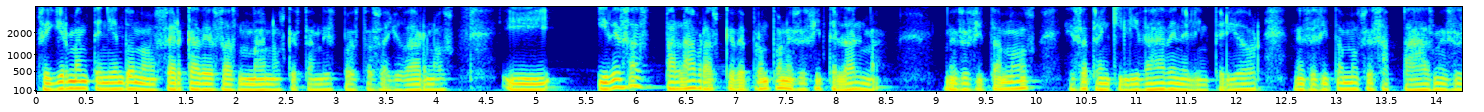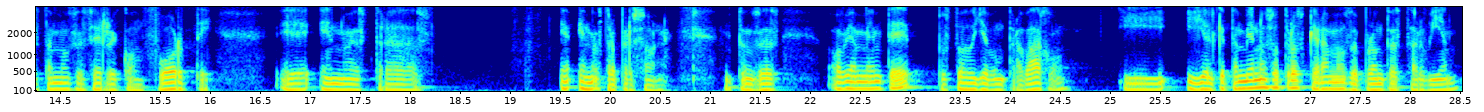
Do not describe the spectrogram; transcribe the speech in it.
seguir manteniéndonos cerca de esas manos que están dispuestas a ayudarnos y, y de esas palabras que de pronto necesita el alma. Necesitamos esa tranquilidad en el interior, necesitamos esa paz, necesitamos ese reconforte eh, en, nuestras, en, nuestra persona. Entonces, obviamente, pues todo lleva un trabajo y, el que también nosotros queramos de pronto estar bien,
